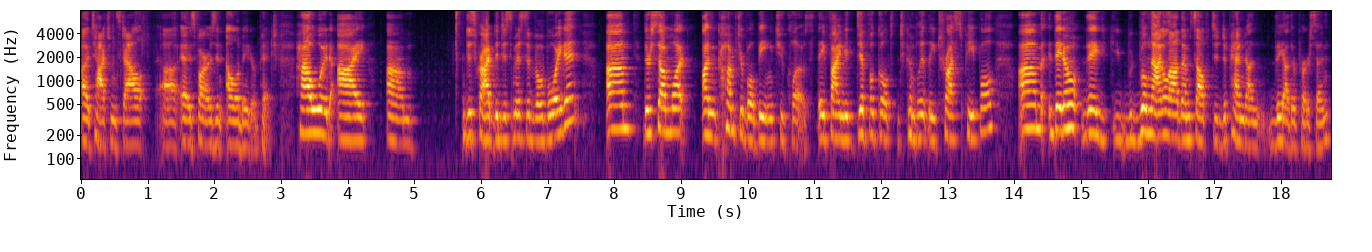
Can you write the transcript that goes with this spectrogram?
attachment style uh, as far as an elevator pitch. How would I um, describe the dismissive avoidant? Um, they're somewhat uncomfortable being too close. They find it difficult to completely trust people. Um, they don't. They will not allow themselves to depend on the other person.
